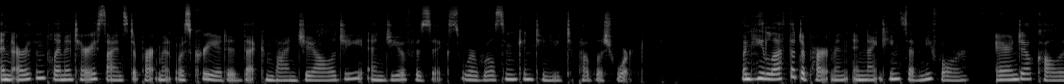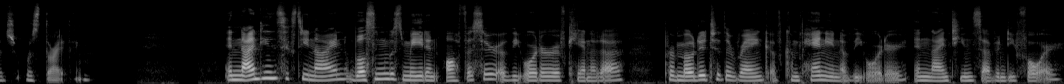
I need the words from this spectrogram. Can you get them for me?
An Earth and Planetary Science department was created that combined geology and geophysics, where Wilson continued to publish work. When he left the department in 1974, Erindale College was thriving. In 1969, Wilson was made an Officer of the Order of Canada, promoted to the rank of Companion of the Order in 1974.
